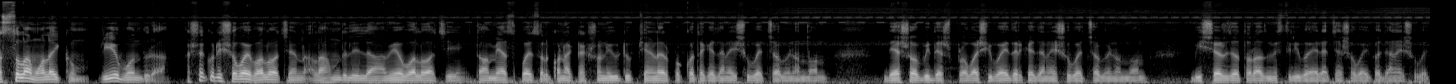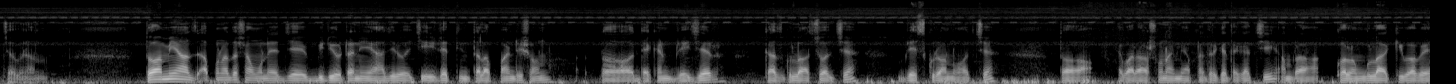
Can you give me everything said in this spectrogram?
আসসালামু আলাইকুম, প্রিয় বন্ধুরা। আশা করি সবাই ভালো আছেন। আলহামদুলিল্লাহ, আমিও ভালো আছি। তো আমি আজ ফয়সাল কনেকট্রাকশন ইউটিউব চ্যানেলের পক্ষ থেকে জানাই শুভেচ্ছা, অভিনন্দন। দেশ ও বিদেশ প্রবাসী ভাইদেরকে জানাই শুভেচ্ছা, অভিনন্দন। বিশ্বের যত রাজমিস্ত্রি ভাইয়ের আছে, সবাইকে জানাই শুভেচ্ছা, অভিনন্দন। তো আমি আজ আপনাদের সামনে যে ভিডিওটা নিয়ে হাজির হয়েছি, এটা তিনতলা ফাউন্ডেশন তো দেখেন ব্রেজের কাজগুলো চলছে, ব্রেজ করানো হচ্ছে। তো এবার আসুন, আমি আপনাদেরকে দেখাচ্ছি। আমরা কলমগুলা কীভাবে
